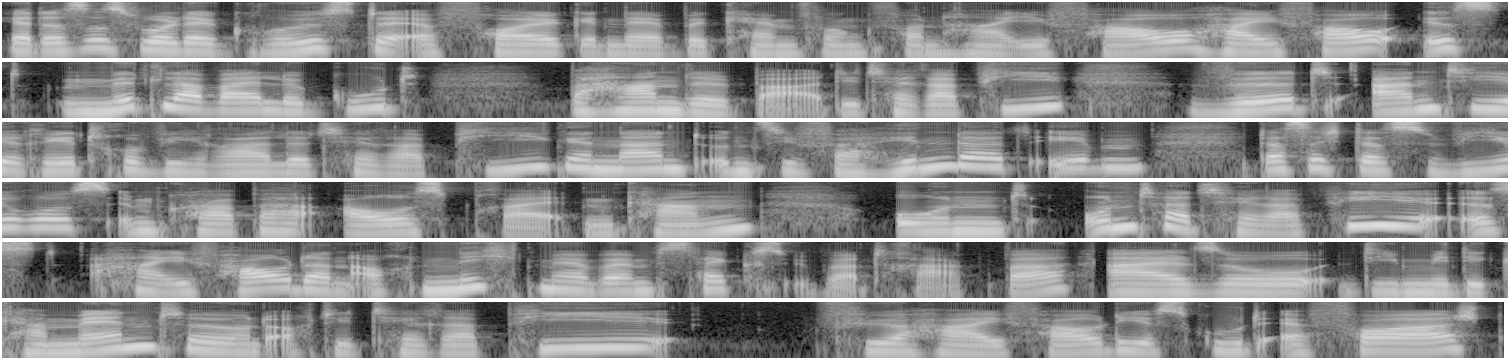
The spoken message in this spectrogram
Ja, das ist wohl der größte Erfolg in der Bekämpfung von HIV. HIV ist mittlerweile gut behandelbar. Die Therapie wird antiretrovirale Therapie genannt und sie verhindert eben, dass sich das Virus im Körper ausbreiten kann. Und unter Therapie ist HIV dann auch nicht mehr beim Sex übertragbar. Also die Medikamente und auch die Therapie für HIV, die ist gut erforscht,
